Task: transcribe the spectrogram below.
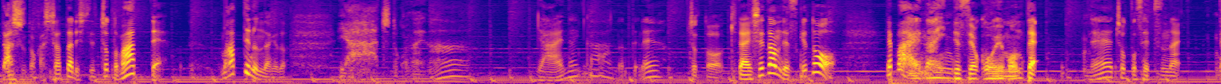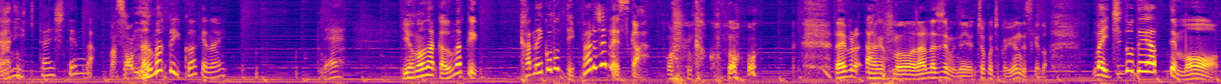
ダッシュとかしちゃったりして、ちょっと待って。待ってるんだけど、いやー、ちょっと来ないな。いや、会えないか、なんてね。ちょっと期待してたんですけど、やっぱ会えないんですよ、こういうもんって。ね、ちょっと切ない。何期待してんだ。まあ、そんなうまくいくわけない。ね。世の中うまくいかないことっていっぱいあるじゃないですか。なんかこのだいぶ、あの、ランラジでもね、ちょこちょこ言うんですけど、まあ一度出会っても、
